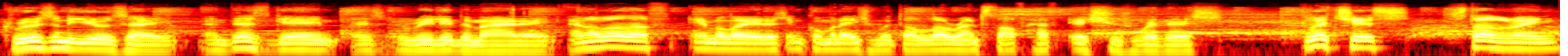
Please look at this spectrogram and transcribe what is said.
Cruis'n the USA, and this game is really demanding and a lot of emulators in combination with the low-end stuff have issues with this. Glitches, stuttering,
